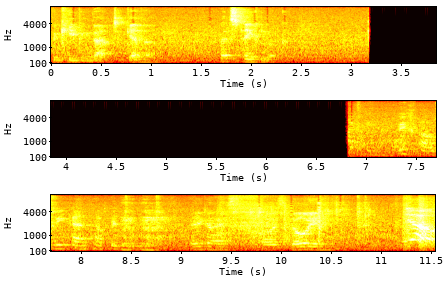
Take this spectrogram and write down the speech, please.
for keeping that together. Let's take a look. Because we can help it. Hey guys, how is it going? Yeah,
